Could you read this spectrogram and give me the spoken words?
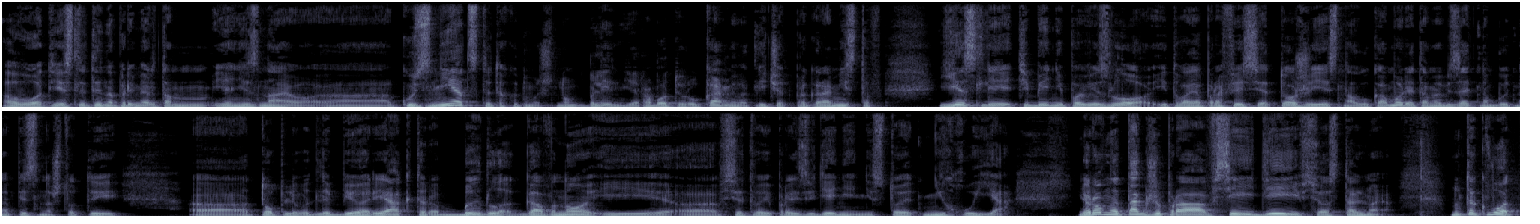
Вот, если ты, например, там, я не знаю, э, кузнец, ты такой думаешь, ну, блин, я работаю руками, в отличие от программистов. Если тебе не повезло, и твоя профессия тоже есть на лукоморье, там обязательно будет написано, что ты э, топливо для биореактора, быдло, говно, и э, все твои произведения не стоят нихуя. И ровно так же про все идеи и все остальное. Ну так вот,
